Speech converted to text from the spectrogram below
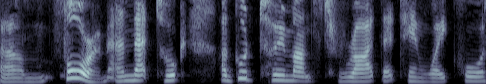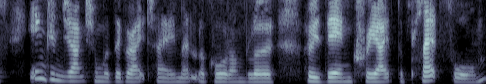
um, forum. And that took a good two months to write that 10 week course in conjunction with the great team at Le Cordon Bleu, who then create the platform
